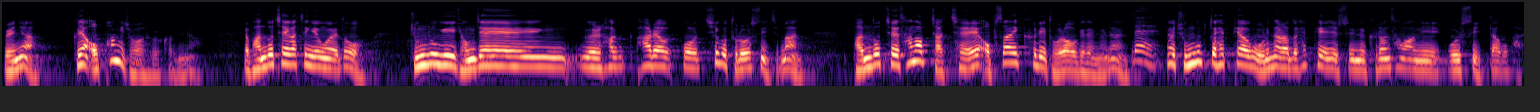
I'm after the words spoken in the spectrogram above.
왜냐? 그냥 업황이 좋아서 그렇거든요. 그러니까 반도체 같은 경우에도 중국이 경쟁을 하, 하려고 치고 들어올 수는 있지만 반도체 산업 자체에 업사이클이 돌아오게 되면은 네. 그냥 중국도 해피하고 우리나라도 해피해질 수 있는 그런 상황이 올 수 있다고 봐요.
